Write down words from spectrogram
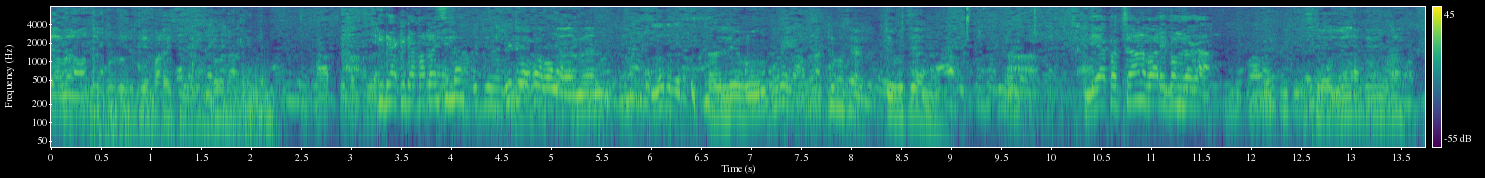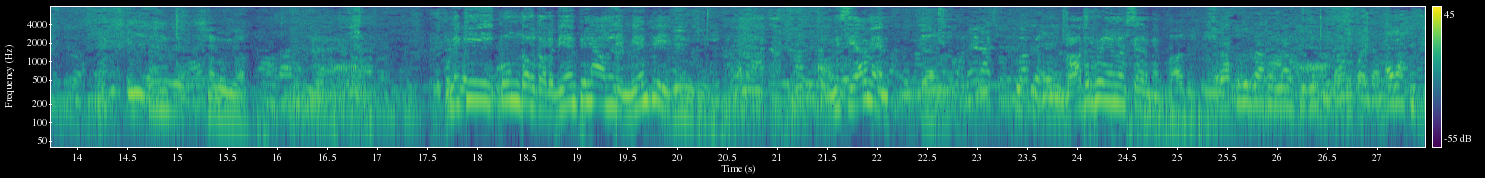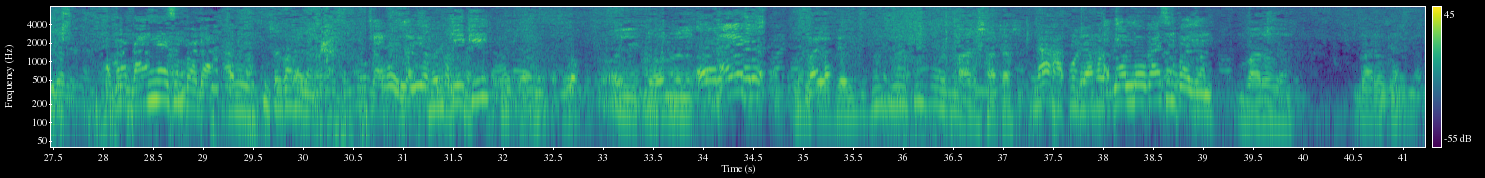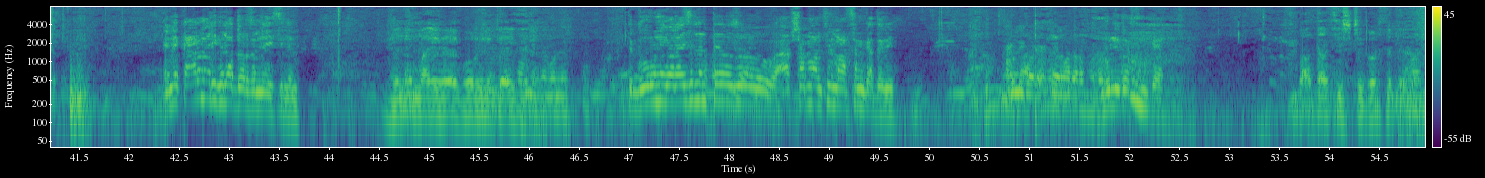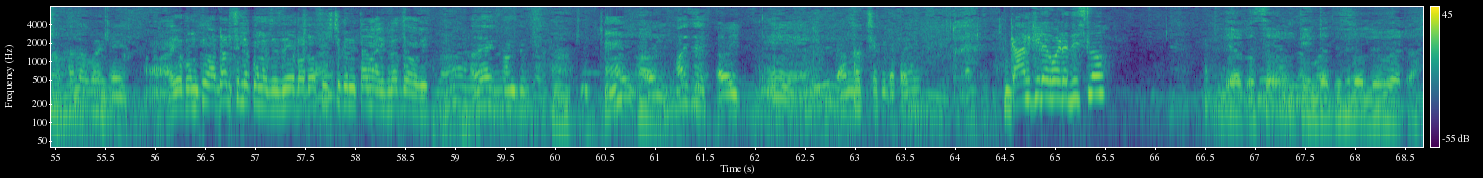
আমরা আমাদের গরু দিয়ে পাঠাইছিল? লেবু টিপু চেয়ারম্যান বাড়ি কোন জায়গা? উনি কি কোন দল করে বিএনপি না আমলি বিএনপি? বিএনপি। উনি chairman? Chairman. Bahadurpur union chairman? আপনার গান নিয়ে আসেন কয়টা কি কি? আর আপনার লোক আছেন কয়জন? বারো জন। বারো জন। এনে কার মারি ফেলার দর্শন নিয়েছিলেন? এনে মারি ফেলে গরু নিতে গরু নিবার আইছিলেন তো আর সব মানুষের মারছেন কাদের? গুলি করছেন কে বাধা সৃষ্টি করছিল। আহ, এরকম কি অর্ডার ছিল কোনো যে বাধা সৃষ্টি করে তা মারি ফেলাতে হবে? হ্যাঁ। গান কিটা কয়টা দিছিল? তিনটা দিছিল লেবু এটা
